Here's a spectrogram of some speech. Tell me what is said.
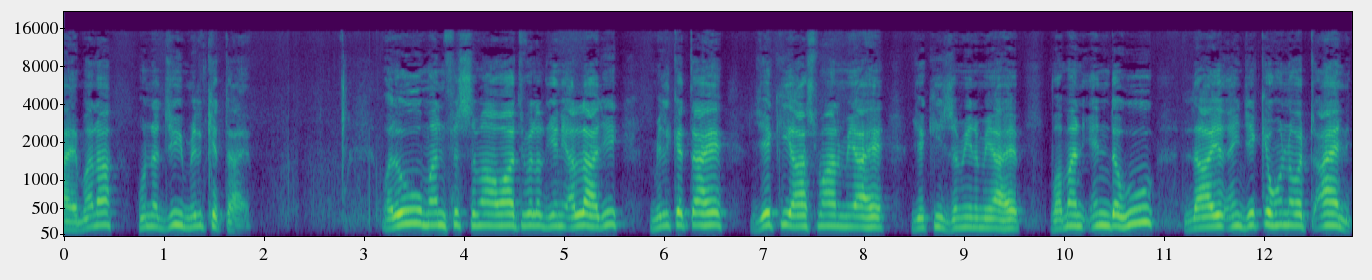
آهي معنيٰ هن جي ملڪيت آهي ولد. يعني الله جي ملڪيت آهي جيڪي آسمان ۾ آهي جيڪي زمين ۾ آهي. ومن اند هو لا ۽ جيڪي هن وٽ آهن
